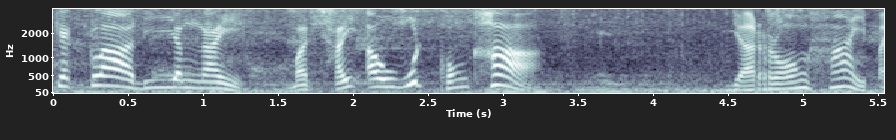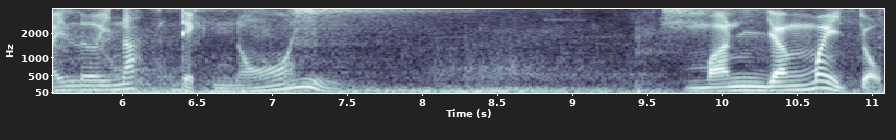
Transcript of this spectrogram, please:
แกกล้าดียังไง มาใช้อาวุธของข้า อย่าร้องไห้ไปเลยนะ เด็กน้อย มันยังไม่จบ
